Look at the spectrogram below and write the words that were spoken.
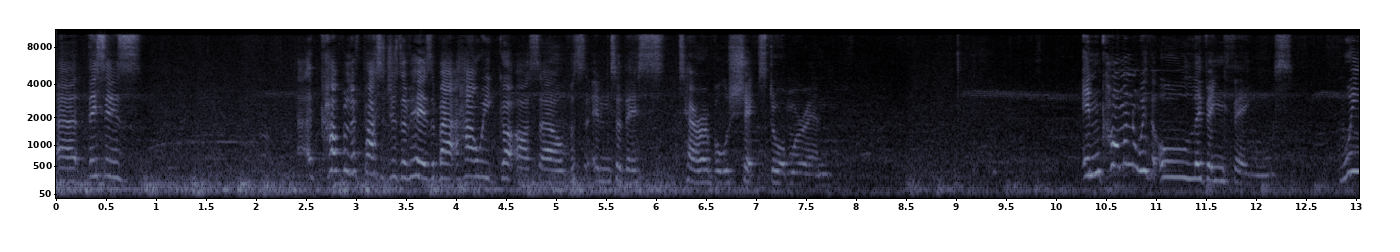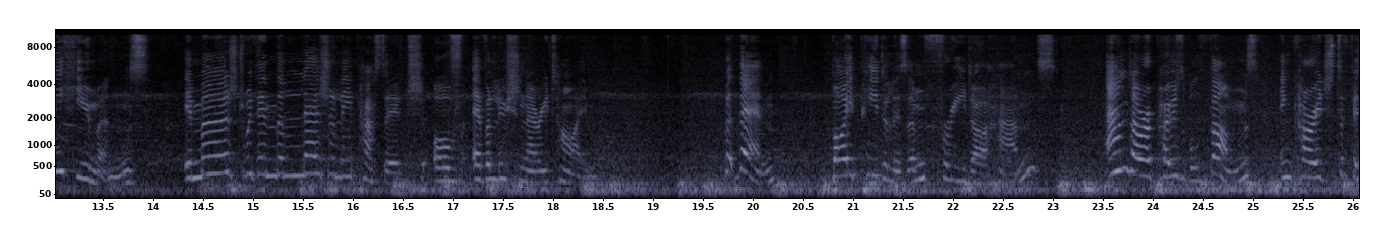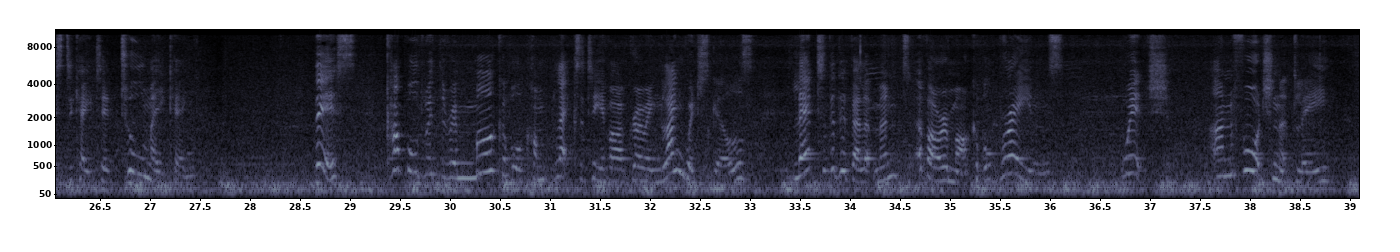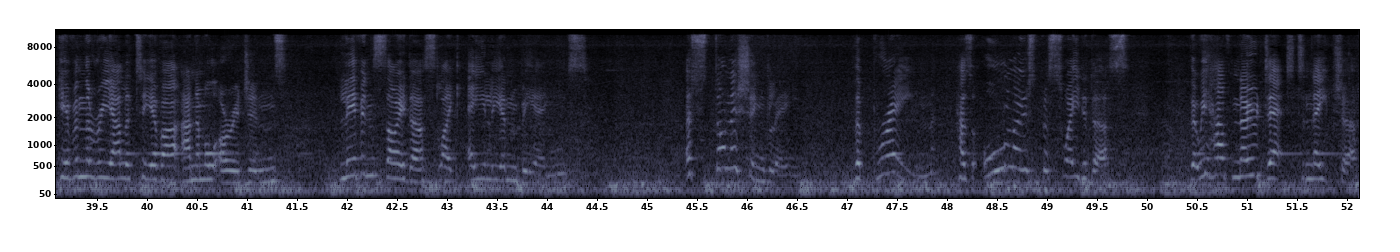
Uh, this is a couple of passages of his about how we got ourselves into this terrible shitstorm we're in. In common with all living things, we humans emerged within the leisurely passage of evolutionary time. But then, bipedalism freed our hands, and our opposable thumbs encouraged sophisticated tool making. This, coupled with the remarkable complexity of our growing language skills, led to the development of our remarkable brains, which, unfortunately, given the reality of our animal origins, live inside us like alien beings. Astonishingly, the brain has almost persuaded us that we have no debt to nature,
